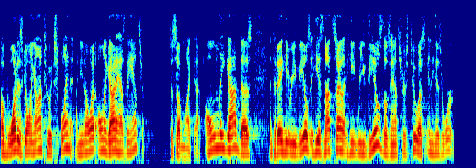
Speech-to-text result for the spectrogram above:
of what is going on to explain it. And you know what? Only God has the answer to something like that. Only God does. And today He reveals it. He is not silent. He reveals those answers to us in His Word.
